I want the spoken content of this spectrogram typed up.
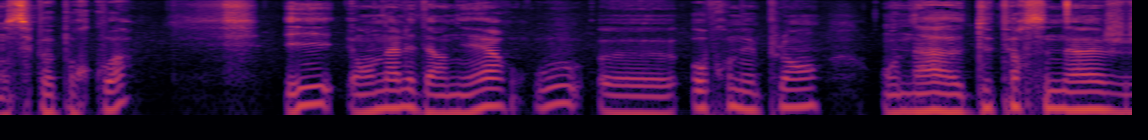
ne sait pas pourquoi. Et on a la dernière où, euh, au premier plan, on a deux personnages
